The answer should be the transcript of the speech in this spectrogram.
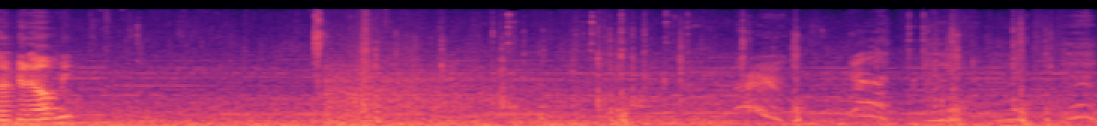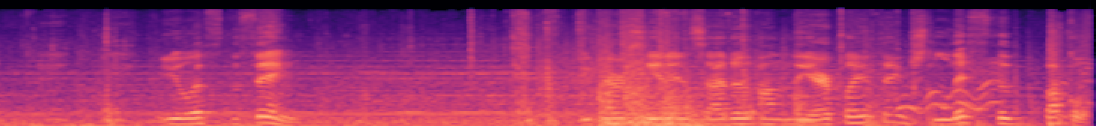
Not gonna help me? You lift the thing. You've never seen it inside of, on the airplane thing? Just lift the buckle.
